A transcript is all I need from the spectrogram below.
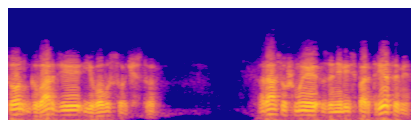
сон гвардии его высочества. Раз уж мы занялись портретами,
